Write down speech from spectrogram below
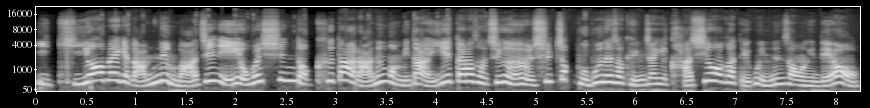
이 기업에게 남는 마진이 훨씬 더 크다라는 겁니다. 이에 따라서 지금 실적 부분에서 굉장히 가시화가 되고 있는 상황인데요.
